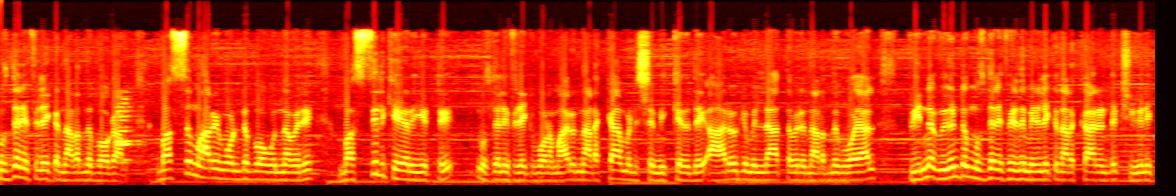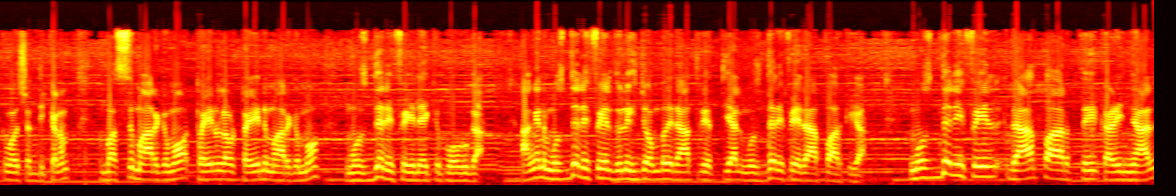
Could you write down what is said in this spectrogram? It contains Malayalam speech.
മുസ്ദലിഫിലേക്ക് നടന്നു പോകാം. ബസ് മാറി കൊണ്ടുപോകുന്നവർ ബസ്സിൽ കയറിയിട്ട് മുസ്ദലിഫിലേക്ക് പോകണം. ആരും നടക്കാൻ വേണ്ടി ശ്രമിക്കരുത്. ആരോഗ്യമില്ലാത്തവർ നടന്നു പോയാൽ പിന്നെ വീണ്ടും മുസ്ദലിഫിൽ നിന്ന് മുന്നിലേക്ക് നടക്കാനുണ്ട്. ക്ഷീണിക്കുമ്പോൾ ശ്രദ്ധിക്കണം. ബസ് മാർഗമോ ട്രെയിനുള്ള ട്രെയിൻ മാർഗമോ മുസ്ദലിഫയിലേക്ക് പോവുക. അങ്ങനെ മുസ്ദലിഫയിൽ ദുലിഹിജ് ഒമ്പത് രാത്രി എത്തിയാൽ മുസ്ദലിഫയിൽ രാപ്പാർക്കുക. മുസ്ദലിഫയിൽ രാപ്പാർത്ത് കഴിഞ്ഞാൽ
